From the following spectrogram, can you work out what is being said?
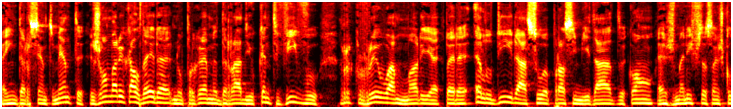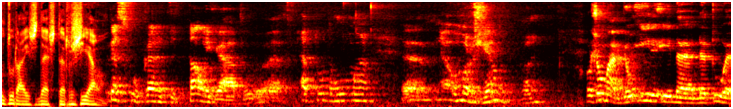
Ainda recentemente, João Mário Caldeira, no programa de rádio Cante Vivo, recorreu à memória para aludir à sua proximidade com as manifestações culturais desta região. Penso que o canto está ligado a, a toda uma, a uma região, não é? Ô João Mário, e, e na, na, tua,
